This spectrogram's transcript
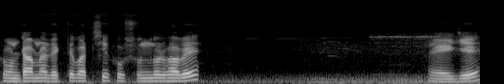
টোনটা আমরা দেখতে পাচ্ছি খুব সুন্দরভাবে। এই যে।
